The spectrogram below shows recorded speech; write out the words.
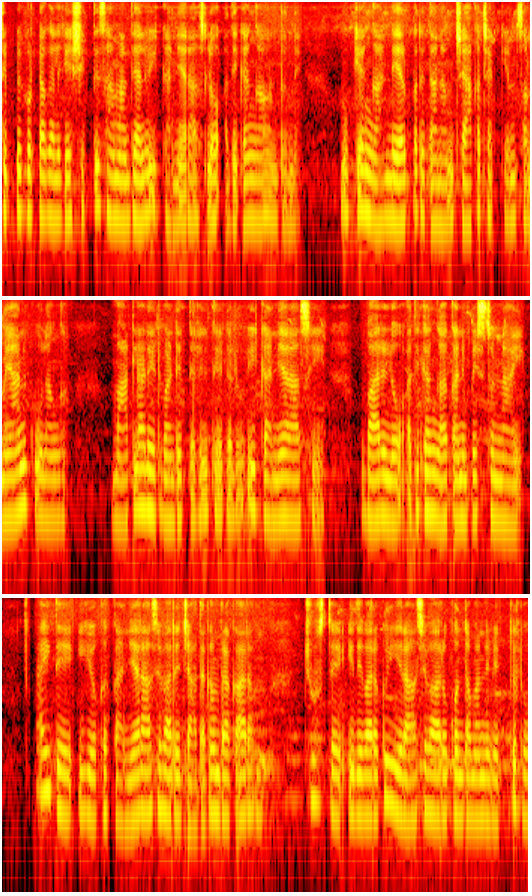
తిప్పికొట్టగలిగే శక్తి సామర్థ్యాలు ఈ కన్యారాశిలో అధికంగా ఉంటుంది. ముఖ్యంగా నేర్పరితనం చాకచక్యం సమయానుకూలంగా మాట్లాడేటువంటి తెలివితేటలు ఈ కన్యారాశి వారిలో అధికంగా కనిపిస్తున్నాయి. అయితే ఈ యొక్క కన్యారాశి వారి జాతకం ప్రకారం చూస్తే ఇది వరకు ఈ రాశివారు కొంతమంది వ్యక్తులు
